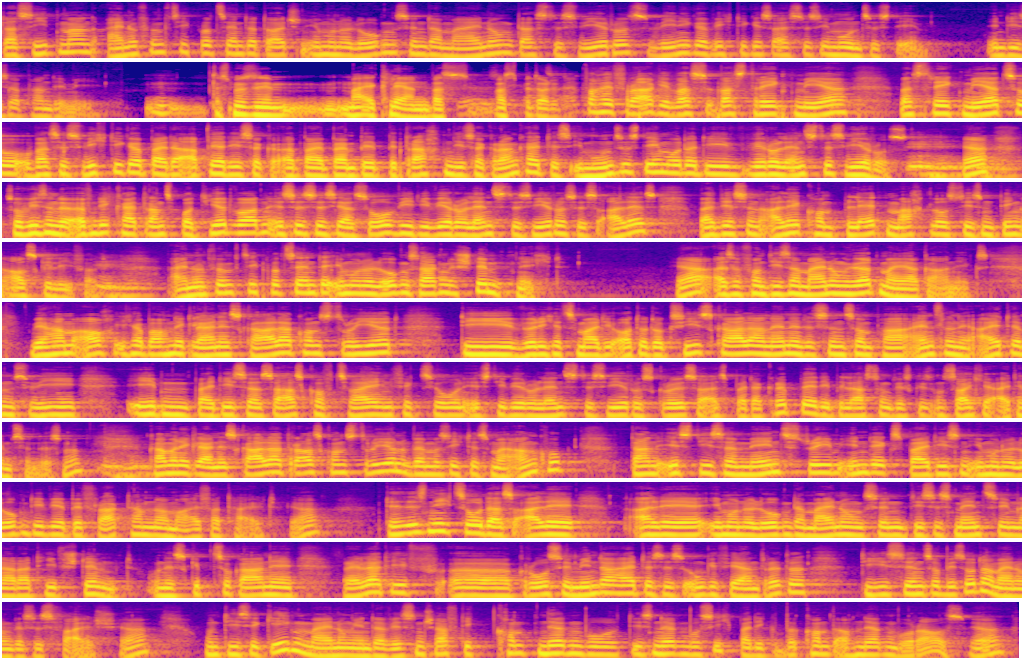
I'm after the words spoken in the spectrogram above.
Da sieht man, 51 Prozent der deutschen Immunologen sind der Meinung, dass das Virus weniger wichtig ist als das Immunsystem in dieser Pandemie. Das müssen Sie mal erklären. Was, was bedeutet das? Einfache Frage. Was, was trägt mehr? Was trägt mehr zu? Was ist wichtiger bei der Abwehr dieser, äh, bei, beim Betrachten dieser Krankheit? Das Immunsystem oder die Virulenz des Virus? Mhm. Ja? So wie es in der Öffentlichkeit transportiert worden ist, ist es ja so, wie die Virulenz des Virus ist alles, weil wir sind alle komplett machtlos diesem Ding ausgeliefert. Mhm. 51 Prozent der Immunologen sagen, das stimmt nicht. Ja, also von dieser Meinung hört man ja gar nichts. Wir haben auch, ich habe auch eine kleine Skala konstruiert, die würde ich jetzt mal die Orthodoxie-Skala nennen. Das sind so ein paar einzelne Items, wie eben bei dieser SARS-CoV-2-Infektion ist die Virulenz des Virus größer als bei der Grippe, die Belastung des und solche Items sind es. Ne? Mhm. Kann man eine kleine Skala daraus konstruieren und wenn man sich das mal anguckt, dann ist dieser Mainstream-Index bei diesen Immunologen, die wir befragt haben, normal verteilt. Ja? Das ist nicht so, dass alle, alle Immunologen der Meinung sind, dieses Mainstream-Narrativ stimmt. Und es gibt sogar eine relativ äh, große Minderheit, das ist ungefähr ein Drittel, die sind sowieso der Meinung, das ist falsch. Ja? Und diese Gegenmeinung in der Wissenschaft, die kommt nirgendwo, die ist nirgendwo sichtbar, die kommt auch nirgendwo raus. Ja?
